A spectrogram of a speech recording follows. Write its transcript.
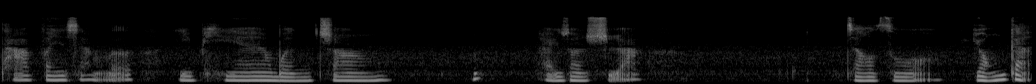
他分享了一篇文章，嗯，还算是啊，叫做勇敢。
